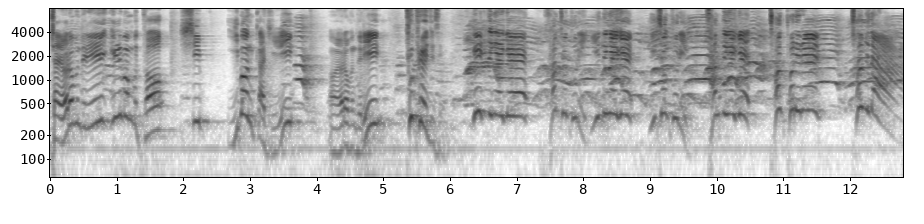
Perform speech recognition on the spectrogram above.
자, 여러분들이 1번부터 12번까지 어, 여러분들이 투표해 주세요. 1등에게 3천 토리, 2등에게 2천 토리, 3등에게 1천 토리를 줍니다.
